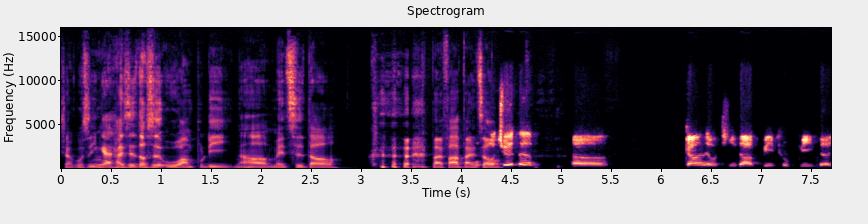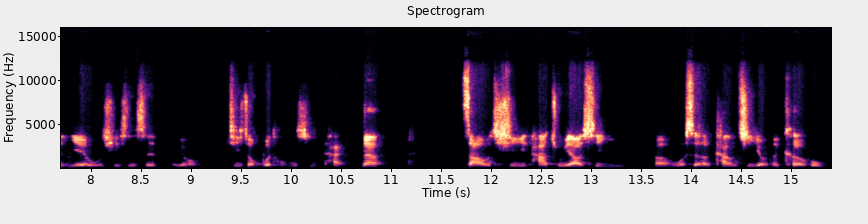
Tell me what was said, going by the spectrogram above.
小故事？应该还是都是无往不利，然后每次都。百发百中。我觉得，呃，刚刚有提到 B to B 的业务其实是有几种不同的形态。那早期它主要是以呃，我是 account 既有的客户，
